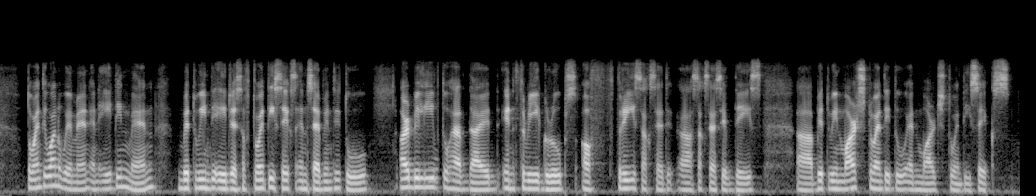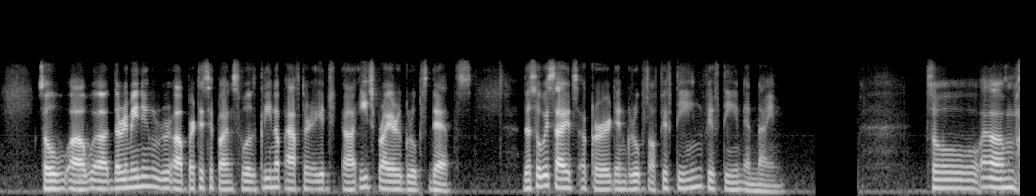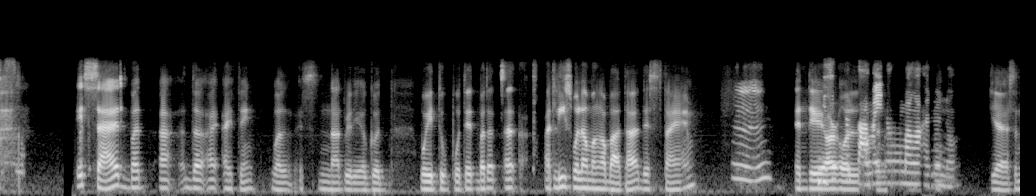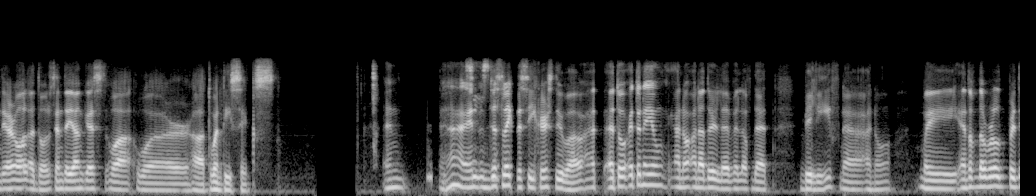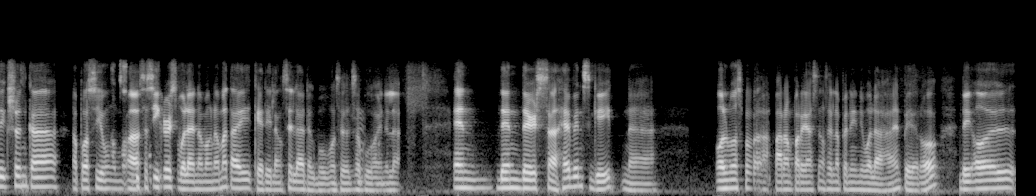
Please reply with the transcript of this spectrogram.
21 women and 18 men between the ages of 26 and 72, are believed to have died in three groups of three uh, successive days uh, between March 22 and March 26. So uh, uh, the remaining uh, participants will clean up after each uh, each prior group's deaths. The suicides occurred in groups of 15, 15, and 9. So um, it's sad, but the I, I think well, it's not really a good way to put it, but at, at, at least walang mga bata this time, Mm. and they Hindi are all natamay ano, ng mga ano, no? yes, and they are all adults, and the youngest wa, were uh, 26. And yeah, and just like the seekers, 'di ba? At ito ito na yung ano another level of that belief na ano may end of the world prediction ka tapos yung ah, sa seekers wala namang namatay, carry lang sila, nag-move on sila sa buhay nila. And then there's a Heaven's Gate na almost pa, parang parehas lang sila paniniwalahan pero they all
